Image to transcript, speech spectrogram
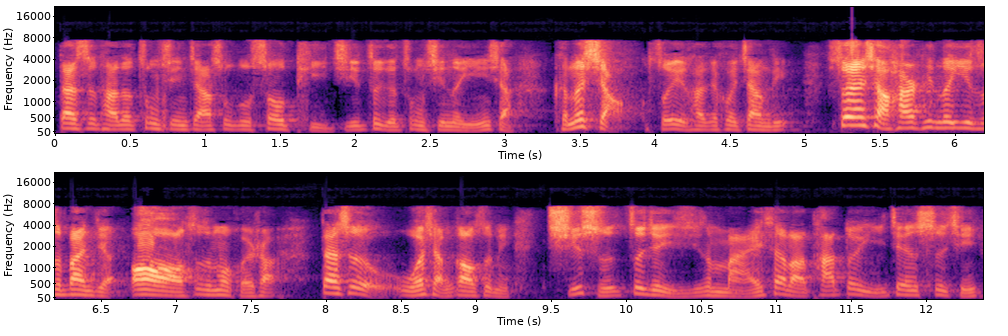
但是它的重心加速度受体积这个重心的影响可能小，所以它就会降低。虽然小孩听得一知半解，哦，是这么回事，但是我想告诉你，其实这就已经是埋下了他对一件事情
